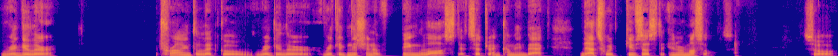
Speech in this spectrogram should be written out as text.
regular trying to let go, regular recognition of being lost, etc., and coming back. That's what gives us the inner muscles. So,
